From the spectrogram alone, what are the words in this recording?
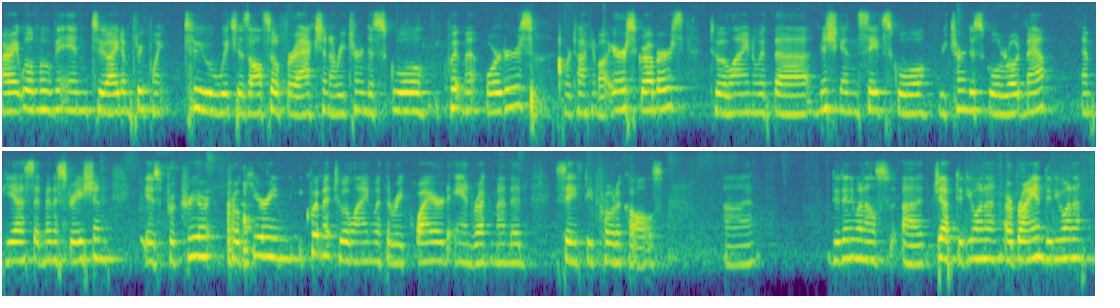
All right, we'll move into item 3.2, which is also for action, a return to school equipment orders. We're talking about air scrubbers to align with the Michigan Safe School Return to School Roadmap. MPS administration is procure- procuring equipment to align with the required and recommended safety protocols. Uh, did anyone else, uh, Jeff, did you want to, or Brian, did you want to?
